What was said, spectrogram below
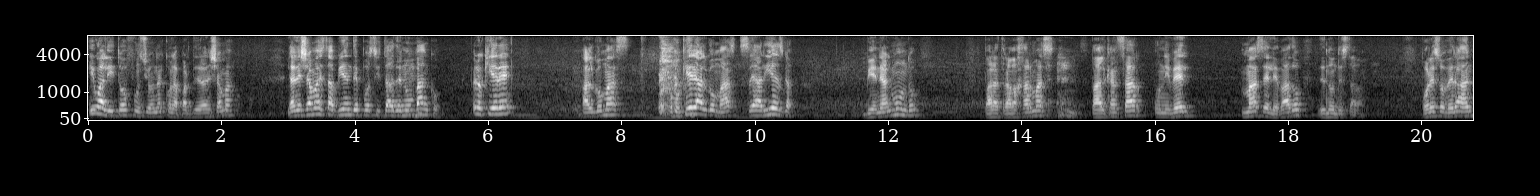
Igualito funciona con la parte de la Neshama. La Neshama está bien depositada en un banco, pero quiere algo más. Como quiere algo más, se arriesga. Viene al mundo para trabajar más, para alcanzar un nivel más elevado de donde estaba. Por eso verán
